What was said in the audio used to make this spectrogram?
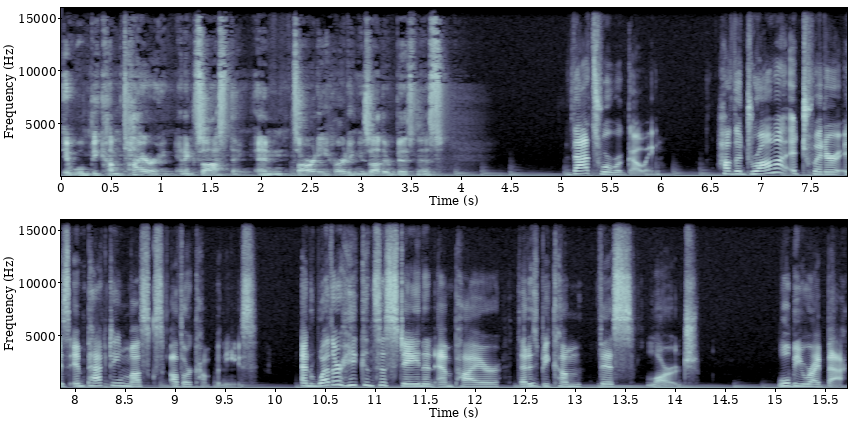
It will become tiring and exhausting, and it's already hurting his other business. That's where we're going. How the drama at Twitter is impacting Musk's other companies, and whether he can sustain an empire that has become this large. We'll be right back.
